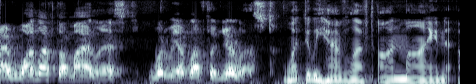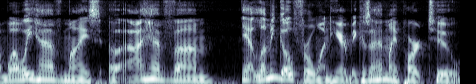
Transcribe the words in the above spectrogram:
I have one left on my list. What do we have left on your list? What do we have left on mine? Well, we have my. Uh, I have. Um, yeah, let me go for one here because I have my part two,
